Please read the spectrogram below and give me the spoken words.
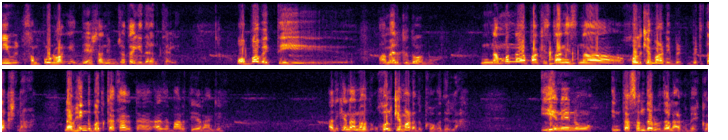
ನೀವು ಸಂಪೂರ್ಣವಾಗಿ ದೇಶ ನಿಮ್ಮ ಜೊತೆಗಿದೆ ಅಂಥೇಳಿ ಒಬ್ಬ ವ್ಯಕ್ತಿ, ಅಮೇರಿಕದವನು, ನಮ್ಮನ್ನು ಪಾಕಿಸ್ತಾನೀಸ್ನ ಹೋಲಿಕೆ ಮಾಡಿ ಬಿಟ್, ಬಿಟ್ಟ ತಕ್ಷಣ, ನಾವು ಹೆಂಗೆ ಬದುಕೋಕ್ಕಾಗುತ್ತೆ ಆ್ಯಸ್ ಎ ಭಾರತೀಯರಾಗಿ? ಅದಕ್ಕೆ ನಾನು ಹೋಲಿಕೆ ಮಾಡೋದಕ್ಕೆ ಹೋಗೋದಿಲ್ಲ. ಏನೇನು ಇಂಥ ಸಂದರ್ಭದಲ್ಲಿ ಆಗಬೇಕು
